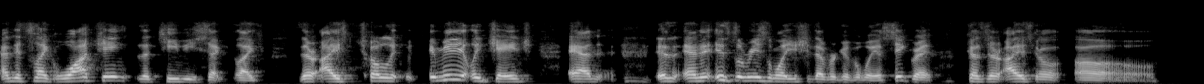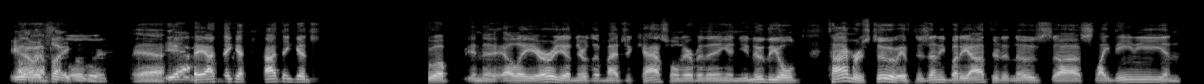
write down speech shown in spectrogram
and it's like watching the TV set like their eyes totally immediately change and and, and it is the reason why you should never give away a secret because their eyes go, oh, you know, Oh, it's like, yeah. yeah, Hey, I think I think it's up in the LA area near the Magic Castle and everything, and you knew the old timers too. If there's anybody out there that knows uh, Slidini and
